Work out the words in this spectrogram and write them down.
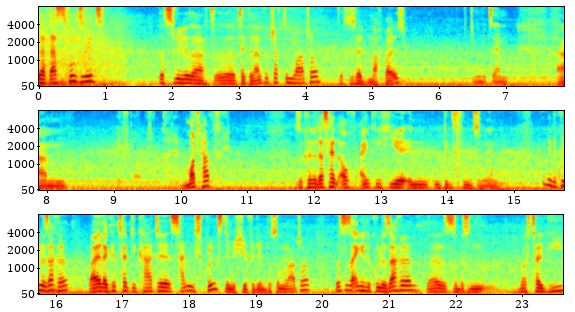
Gesagt, dass es funktioniert, das wie gesagt äh, zeigt der Landwirtschaftssimulator, dass es halt machbar ist. Und mit seinem ähm, Mod-Hub. So könnte das halt auch eigentlich hier in, in Dings funktionieren. Irgendwie eine coole Sache, weil da gibt es halt die Karte Sunny Springs nämlich hier für den Bus-Simulator. Das ist eigentlich eine coole Sache. ne, Das ist so ein bisschen Nostalgie.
